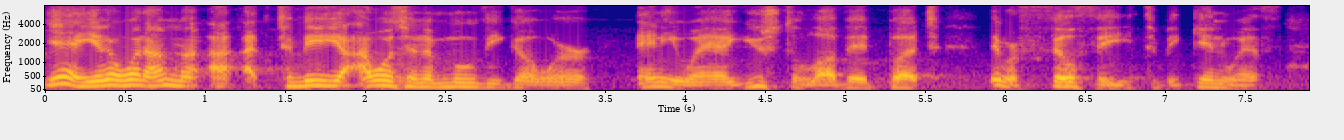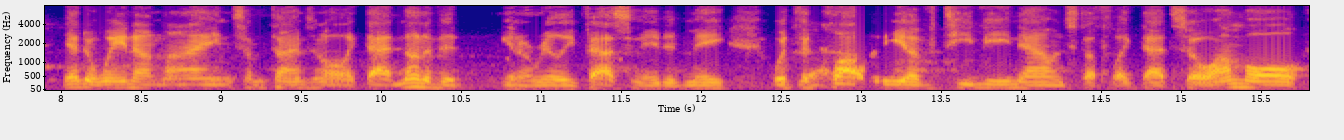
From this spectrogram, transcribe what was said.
Yeah, you know what? I'm uh, I, I- to me, I wasn't a movie goer anyway. I used to love it, but they were filthy to begin with. You had to wait online sometimes and all like that. None of it, you know, really fascinated me with the Yeah. quality of TV now and stuff like that. So I'm all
